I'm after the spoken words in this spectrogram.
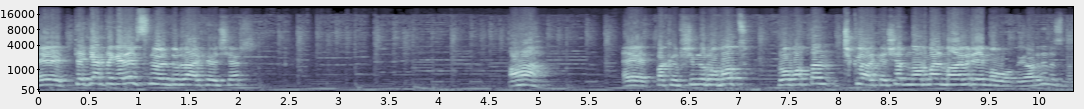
Evet teker teker hepsini öldürdü arkadaşlar. Aha. Evet bakın şimdi robot robottan çıkıyor arkadaşlar. Normal mavi rainbow oldu gördünüz mü?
